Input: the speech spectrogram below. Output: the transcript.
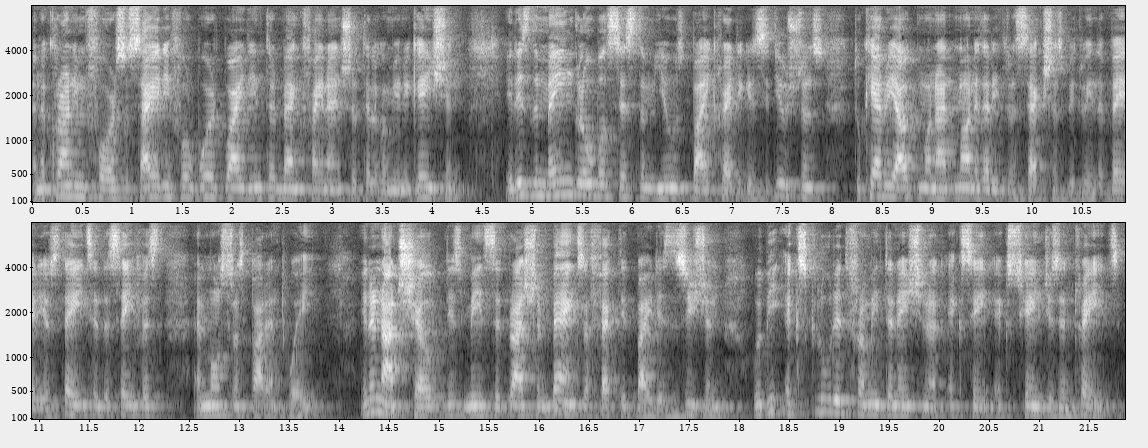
an acronym for Society for Worldwide Interbank Financial Telecommunication. It is the main global system used by credit institutions to carry out monetary transactions between the various states in the safest and most transparent way. In a nutshell, this means that Russian banks affected by this decision will be excluded from international exchanges and trades.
